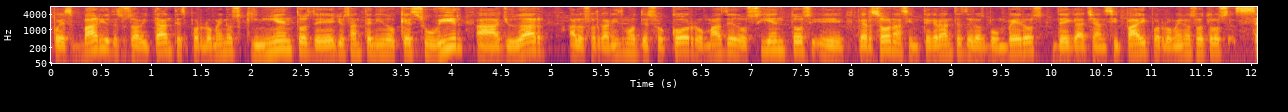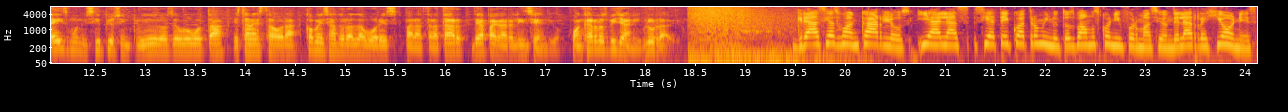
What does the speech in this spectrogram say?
pues varios de sus habitantes, por lo menos 500 de ellos, han tenido que subir a ayudar a los organismos de socorro. Más de 200 eh, personas integrantes de los bomberos de Gachancipá y por lo menos otros seis municipios, incluidos los de Bogotá, están a esta hora comenzando las labores para tratar de apagar el incendio. Juan Carlos Villani, Blue Radio. Gracias Juan Carlos. Y a las 7 y 4 minutos vamos con información de las regiones,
